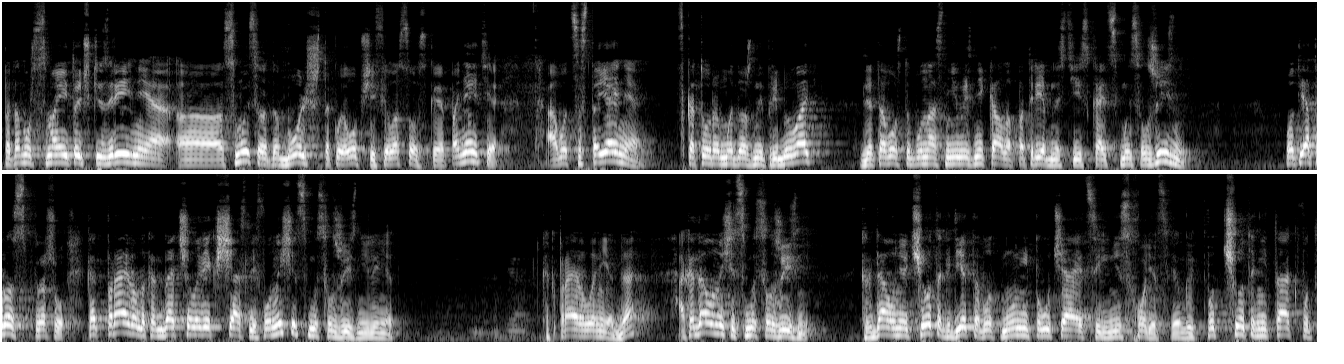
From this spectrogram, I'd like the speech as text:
Потому что с моей точки зрения э, смысл это больше такое общее философское понятие, а вот состояние, в котором мы должны пребывать, для того, чтобы у нас не возникало потребности искать смысл жизни. Вот я просто спрошу, как правило, когда человек счастлив, он ищет смысл жизни или нет? Как правило, нет, да? А когда он ищет смысл жизни? Когда у него что-то где-то вот, ну, не получается или не сходится. И он говорит, вот что-то не так, вот,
